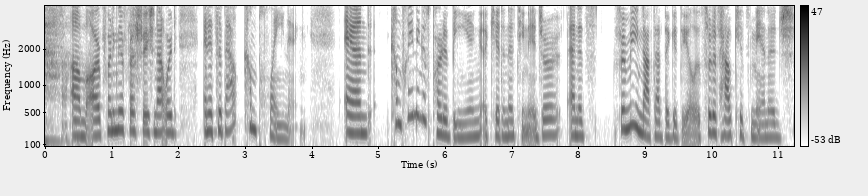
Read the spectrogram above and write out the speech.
um, are pointing their frustration outward, and it's about complaining. And complaining is part of being a kid and a teenager, and it's for me, not that big a deal. It's sort of how kids manage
